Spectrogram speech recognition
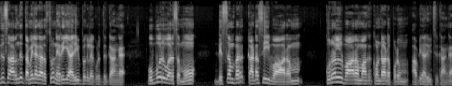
இது சார்ந்து தமிழக அரசும் நிறைய அறிவிப்புகளை கொடுத்துருக்காங்க. ஒவ்வொரு வருஷமும் டிசம்பர் கடைசி வாரம் குரல் வாரமாக கொண்டாடப்படும் அப்படின்னு அறிவிச்சிருக்காங்க.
